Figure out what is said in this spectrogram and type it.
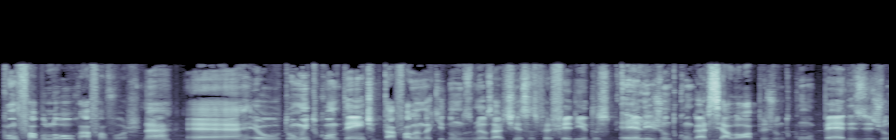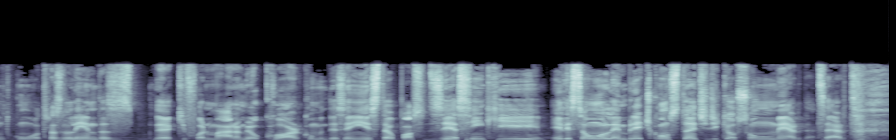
confabulou a favor, né? É, eu tô muito contente de estar falando aqui de um dos meus artistas preferidos. Ele, junto com Garcia Lopes, junto com o Pérez e junto com outras lendas é, que formaram meu core como desenhista, eu posso dizer assim que eles são um lembrete constante de que eu sou um merda, certo?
